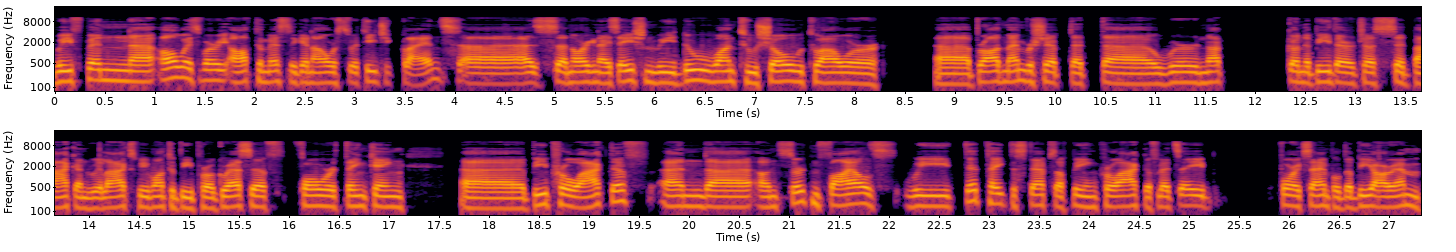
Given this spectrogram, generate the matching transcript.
We've been uh, always very optimistic in our strategic plans. Uh, as an organization, we do want to show to our uh, broad membership that uh, we're not going to be there just sit back and relax. We want to be progressive, forward thinking, uh, be proactive. And uh, on certain files, we did take the steps of being proactive. Let's say, for example, the BRM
